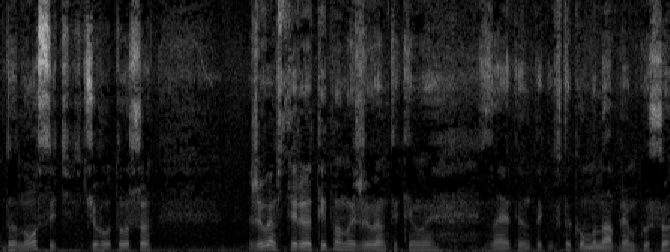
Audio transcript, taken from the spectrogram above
доносити. Чого? Тому що живемо стереотипами, живемо такими, знаєте, в такому напрямку, що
